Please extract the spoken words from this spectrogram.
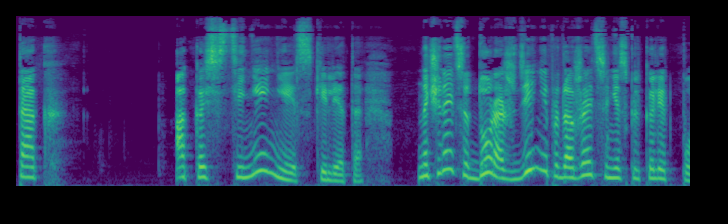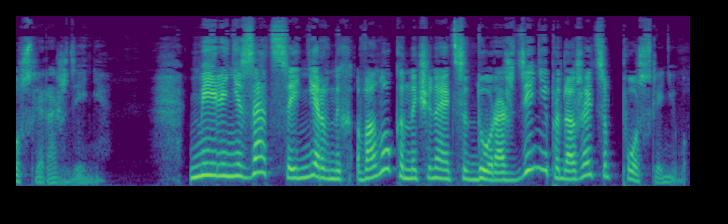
Так, окостенение скелета начинается до рождения и продолжается несколько лет после рождения. Миелинизация нервных волокон начинается до рождения и продолжается после него.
